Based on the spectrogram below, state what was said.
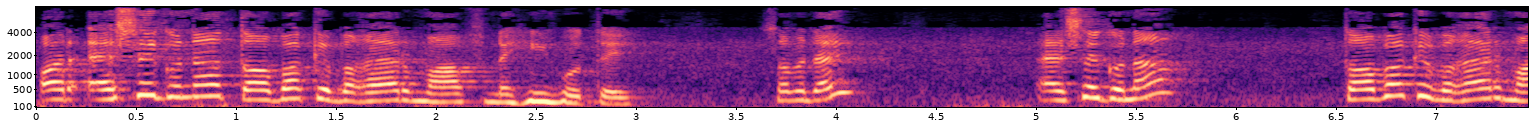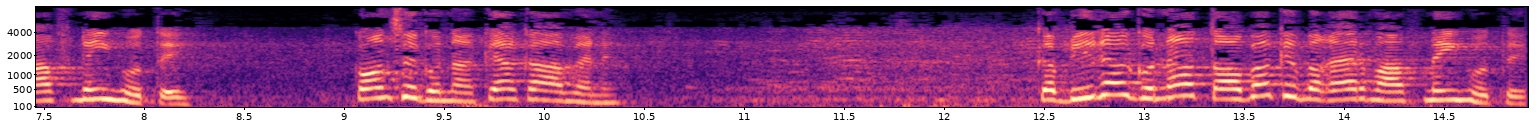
اور ایسے گناہ توبہ کے بغیر معاف نہیں ہوتے۔ سمجھ آئی؟ ایسے گناہ توبہ کے بغیر معاف نہیں ہوتے۔ کون سے گناہ؟ کیا کہا میں نے؟ کبیرہ گناہ توبہ کے بغیر معاف نہیں ہوتے۔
